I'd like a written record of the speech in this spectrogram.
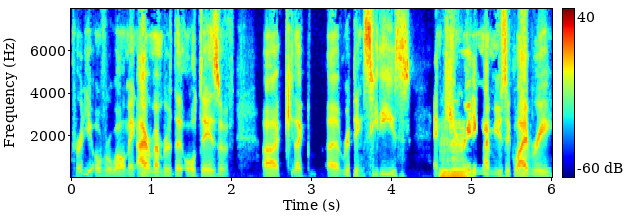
pretty overwhelming. I remember the old days of uh, like uh, ripping CDs and mm-hmm. curating my music library.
